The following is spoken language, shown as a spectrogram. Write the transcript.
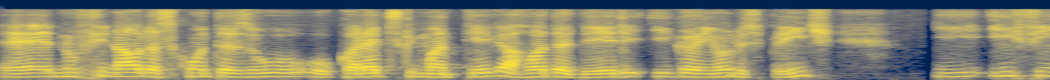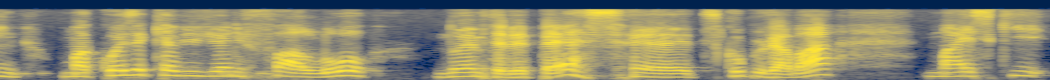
É, no final das contas, o, o Koretsky manteve a roda dele e ganhou no sprint. E, enfim, uma coisa que a Viviane falou no MTB PES, é, desculpa o jabá, mas que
